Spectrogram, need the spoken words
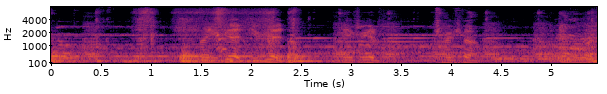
No, you're good. You're good. You're good. Charge it up. All the way.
